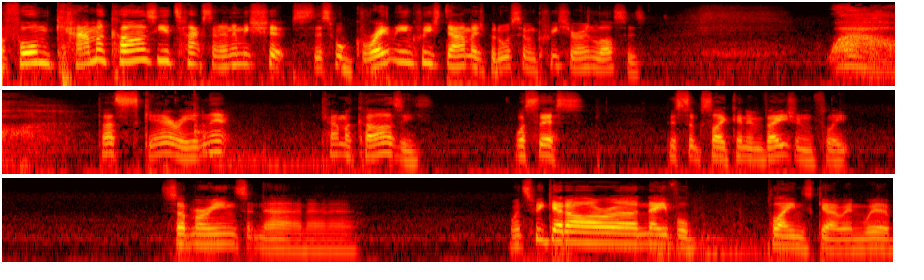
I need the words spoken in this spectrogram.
Perform kamikaze attacks on enemy ships. This will greatly increase damage, but also increase your own losses. Wow. That's scary, isn't it? Kamikaze. What's this? This looks like an invasion fleet. Submarines? No, no, no. Once we get our uh, naval planes going, we're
